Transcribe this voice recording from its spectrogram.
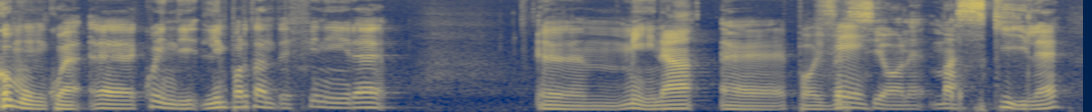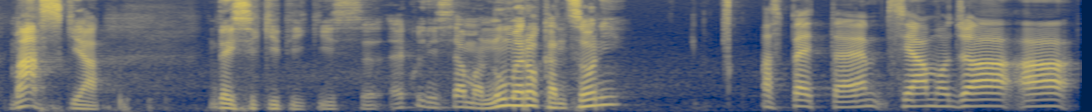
Comunque, eh, quindi l'importante è finire ehm, Mina, e poi Sì. versione maschile, maschia dei Sikitikis. E quindi siamo a numero canzoni? Aspetta, eh, siamo già a...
